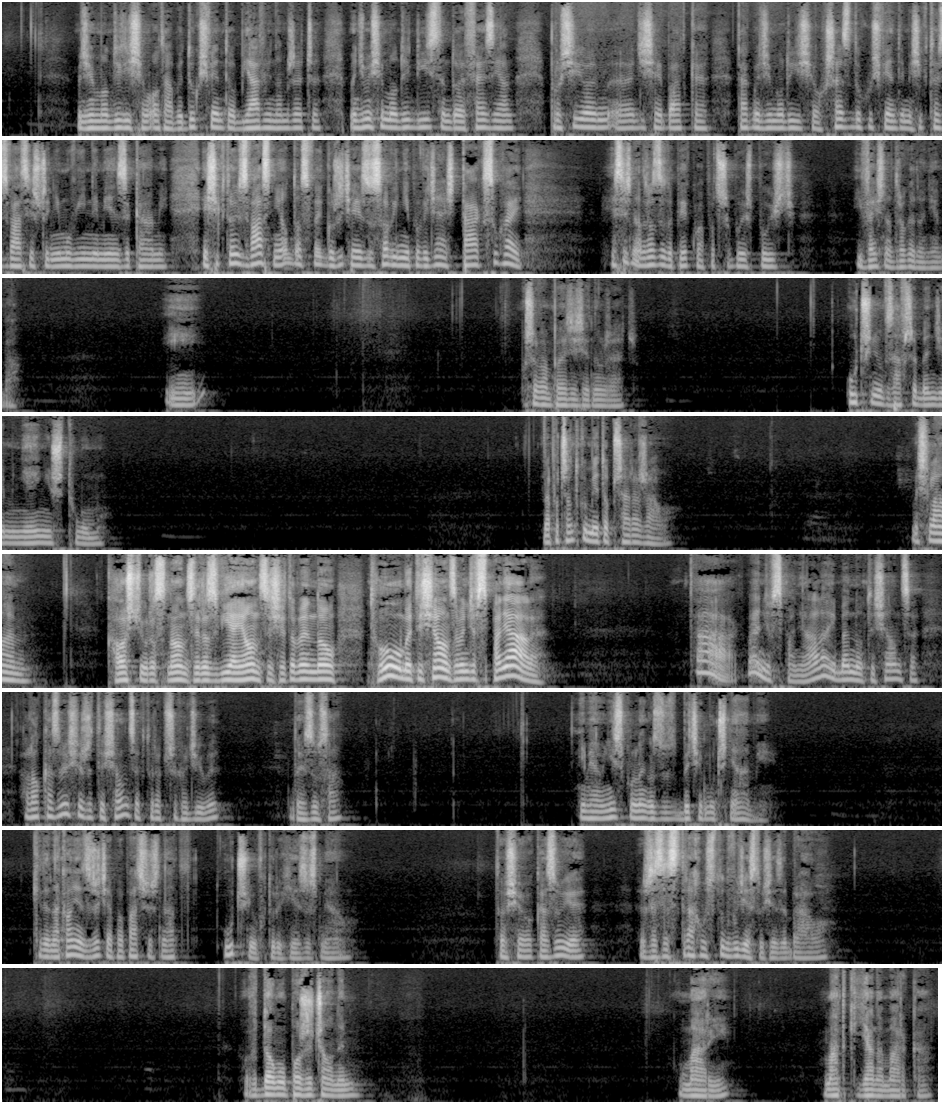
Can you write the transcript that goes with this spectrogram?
Będziemy modlili się o to, aby Duch Święty objawił nam rzeczy. Będziemy się modlili listem do Efezjan. Prosiłem e, dzisiaj Batkę, tak będziemy modlili się o chrzest w Duchu Świętym. Jeśli ktoś z was jeszcze nie mówi innymi językami, jeśli ktoś z was nie oddał swojego życia Jezusowi i nie powiedziałeś, tak, słuchaj, jesteś na drodze do piekła, potrzebujesz pójść i wejść na drogę do nieba. I muszę wam powiedzieć jedną rzecz. Uczniów zawsze będzie mniej niż tłum. Na początku mnie to przerażało. Myślałem, Kościół rosnący, rozwijający się, to będą tłumy, tysiące, będzie wspaniale. Tak, będzie wspaniale i będą tysiące, ale okazuje się, że tysiące, które przychodziły do Jezusa, nie miały nic wspólnego z byciem uczniami. Kiedy na koniec życia popatrzysz na uczniów, których Jezus miał, to się okazuje, że ze strachu 120 się zebrało. W domu pożyczonym u Marii, matki Jana Marka,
